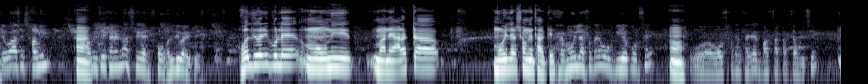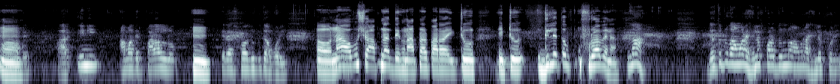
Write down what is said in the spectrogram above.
কেউ আছে স্বামী? হ্যাঁ। স্বামী তো এখানে না সে হলদি হলদিবাড়ি বলে উনি মানে আরেকটা মহিলার সঙ্গে থাকে। হ্যাঁ মহিলার সাথে ও বিয়ে করছে। হ্যাঁ ওর সাথে থাকে বাচ্চা কাচ্চা হয়েছে। হ্যাঁ। আর ইনি আমাদের পাড়ার লোক। এরা সহযোগিতা করি। ও না অবশ্যই আপনার দেখুন আপনার পাড়া একটু একটু দিলে তো ফুরাবে না। না যতটুকু আমরা হেল্প করার জন্য আমরা হেল্প করি।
